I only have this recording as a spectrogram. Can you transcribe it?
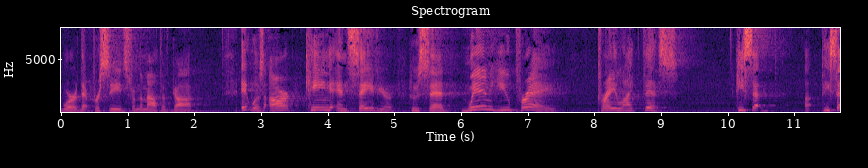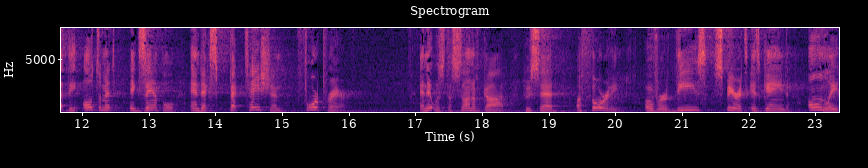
word that proceeds from the mouth of God. It was our King and Savior who said, When you pray, pray like this. He set, uh, he set the ultimate example and expectation for prayer. And it was the Son of God who said, Authority over these spirits is gained only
